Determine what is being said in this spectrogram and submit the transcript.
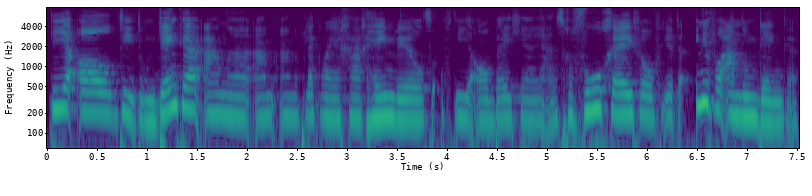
die je al die doen denken aan, uh, aan, aan de plek waar je graag heen wilt, of die je al een beetje ja, het gevoel geven, of je in ieder geval aan doen denken.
